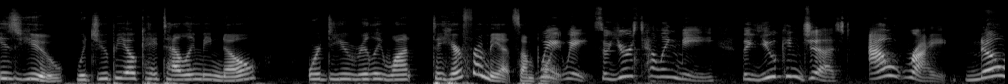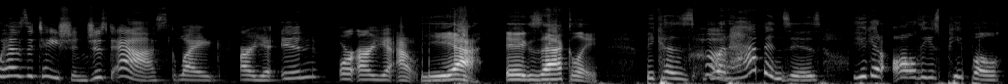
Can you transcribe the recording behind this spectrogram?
is you, would you be okay telling me no? Or do you really want to hear from me at some point? Wait, wait. So you're telling me that you can just outright, no hesitation, just ask, like, are you in or are you out? Yeah, exactly. Because huh. what happens is you get all these people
